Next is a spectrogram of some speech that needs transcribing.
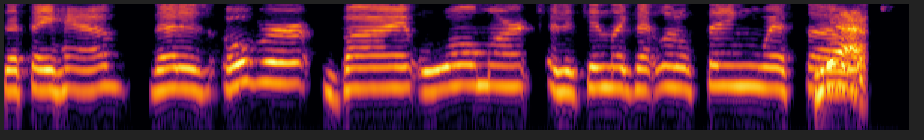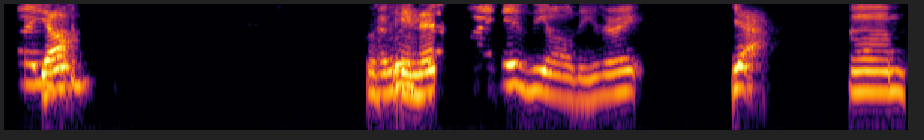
that they have that is over by Walmart, and it's in like that little thing with. Uh, Yes. I Yep. to- We've seen it is the Aldi's, right? Yeah. Um,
